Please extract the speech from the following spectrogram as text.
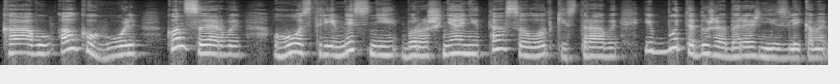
каву, алкоголь, консерви, гострі, м'ясні, борошняні та солодкі страви. І будьте дуже обережні із ліками.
